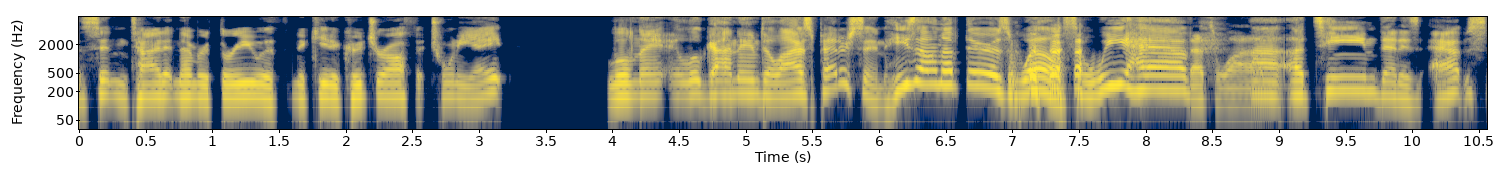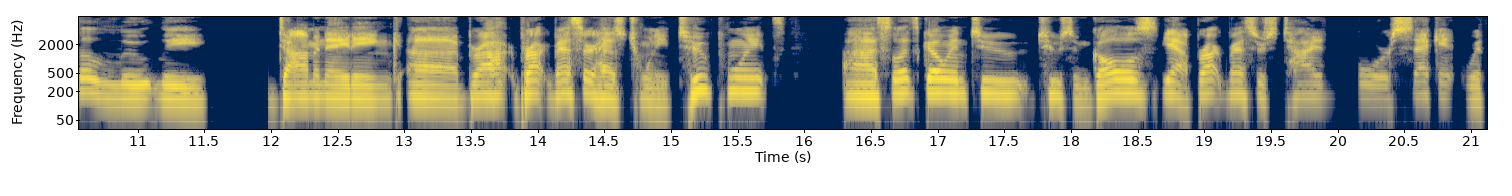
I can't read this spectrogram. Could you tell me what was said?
sitting tied at number three with Nikita Kucherov at 28? Little name, little guy named Elias Pettersson. He's on up there as well. so we have That's wild. uh, a team that is absolutely dominating. Uh, Brock, Brock Boeser has 22 points. Uh, so let's go into to some goals. Yeah, Brock Boeser's tied for second with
